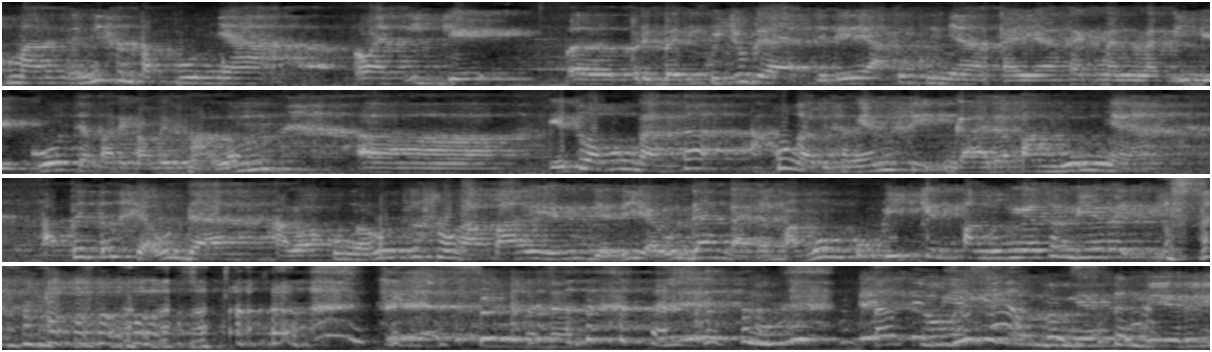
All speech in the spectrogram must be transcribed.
kemarin ini sempat punya live IG eh, pribadiku juga. Jadi aku punya kayak segmen live IG ku setiap hari Kamis malam. Eh, itu aku ngerasa aku nggak bisa MC, nggak ada panggungnya. Tapi terus ya udah, kalau aku ngeluh terus mau ngapain? Jadi ya udah nggak ada panggung, aku bikin panggungnya sendiri. Iya. Tapi biasa sendiri.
